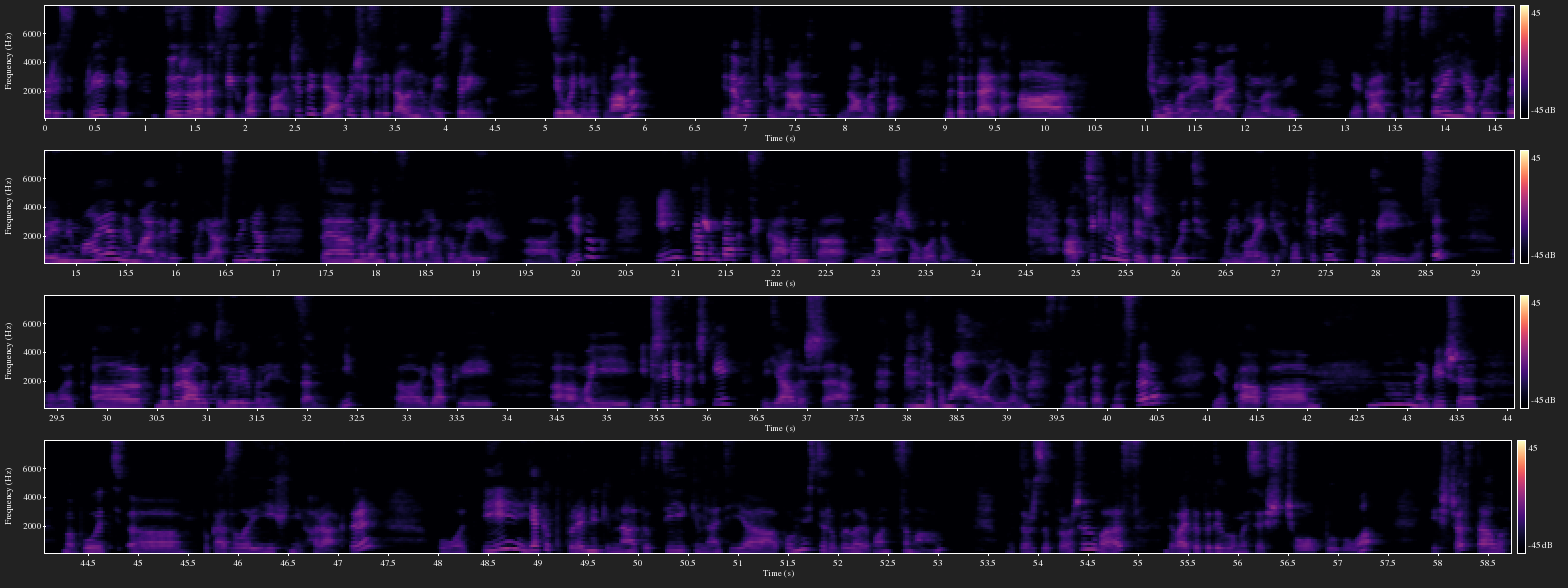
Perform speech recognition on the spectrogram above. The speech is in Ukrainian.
Друзі, привіт! Дуже рада всіх вас бачити. Дякую, що завітали на мою сторінку. Сьогодні ми з вами підемо в кімнату номер 2 Ви запитаєте, а чому вони мають номери? Яка за цим історія? Ніякої історії немає, немає навіть пояснення. Це маленька забаганка моїх а, діток і, скажімо так, цікавинка нашого дому. А в цій кімнаті живуть мої маленькі хлопчики Матвій і Йосип. От, а, вибирали кольори вони самі, як і мої інші діточки. Я лише допомагала їм створити атмосферу, яка б ну, найбільше, мабуть, показувала їхні характери. От. І як і попередню кімнату, в цій кімнаті я повністю робила ремонт сама. Отож, запрошую вас. Давайте подивимося, що було і що стало.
